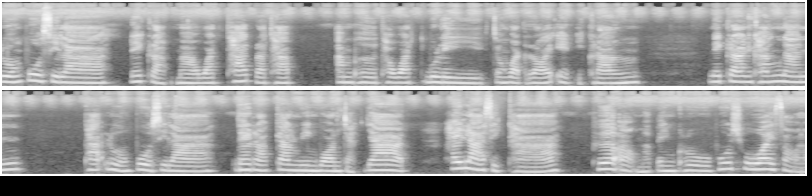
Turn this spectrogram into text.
หลวงปู่ศิลา ได้กลับมาวัดธาตุประทับอำเภอทวัดบุรี จังหวัดร้อยเอ็ดอีกครั้ง ในการครั้งนั้น พระหลวงปู่ศิลาได้รับการวิงวอนจากญาติ ให้ลาสิกขา เพื่อออกมาเป็นครูผู้ช่วยสอน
